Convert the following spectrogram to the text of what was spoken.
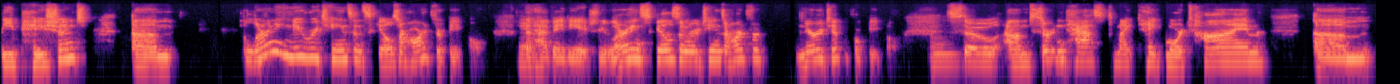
be patient um, learning new routines and skills are hard for people Yeah. that have adhd learning skills and routines are hard for neurotypical people Mm. so um, certain tasks might take more time. Um,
